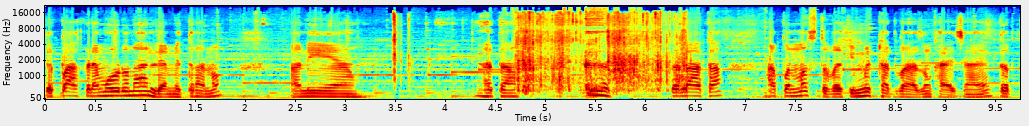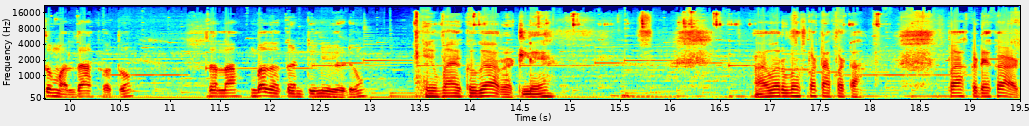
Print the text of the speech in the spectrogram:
त्या पाकड्या मोडून आणल्या मित्रांनो. आणि आता चला आता आपण मस्तपैकी मिठात भाजून खायचं आहे. तर तुम्हाला दाखवतो. चला बघा कंटिन्यू व्हिडिओ हे बायको गारटले. आवर बघ पटापटा. पाकड्या काढ.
